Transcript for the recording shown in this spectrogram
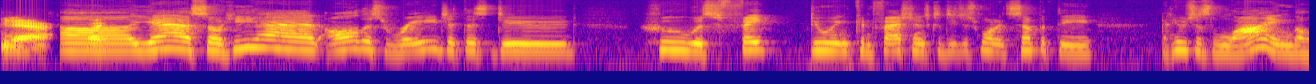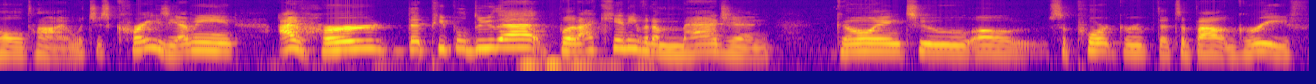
Yeah. like, Uh, yeah. So he had all this rage at this dude who was fake doing confessions because he just wanted sympathy, and he was just lying the whole time, which is crazy. I mean, I've heard that people do that, but I can't even imagine going to a support group that's about grief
